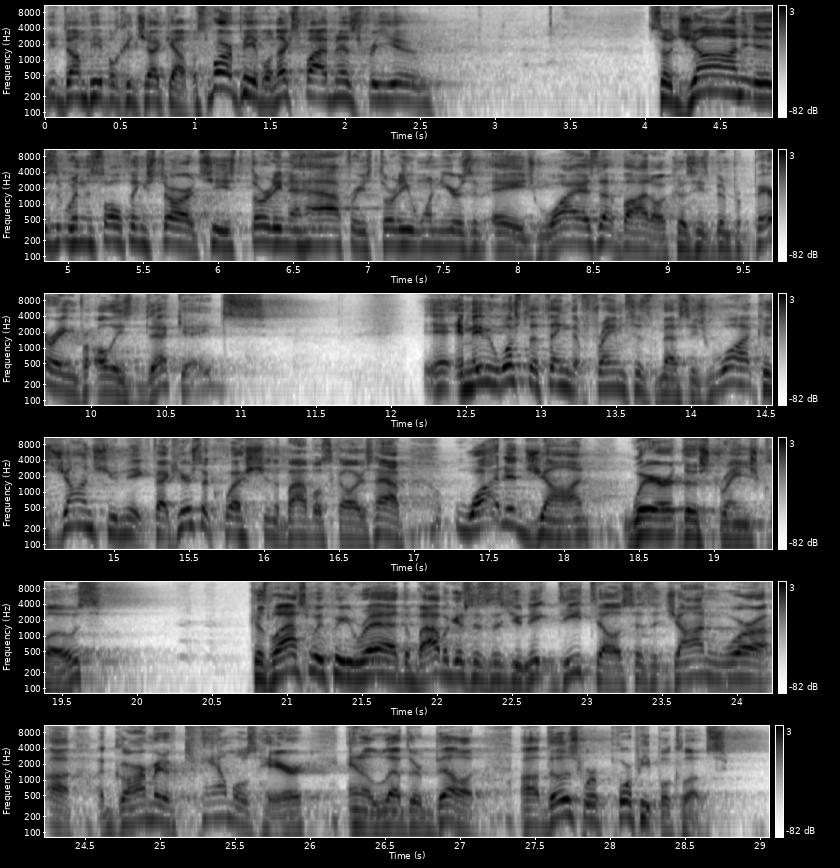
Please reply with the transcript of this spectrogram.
You dumb people can check out. But smart people, next five minutes for you. So John is, when this whole thing starts, he's 30 and a half or he's 31 years of age. Why is that vital? Because he's been preparing for all these decades. And maybe what's the thing that frames his message? Why? Because John's unique. In fact, here's a question the Bible scholars have Why did John wear those strange clothes? Because last week we read, the Bible gives us this unique detail. It says that John wore a, a garment of camel's hair and a leather belt. Uh, those were poor people clothes.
